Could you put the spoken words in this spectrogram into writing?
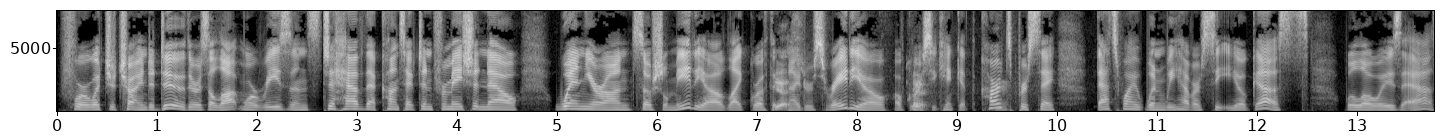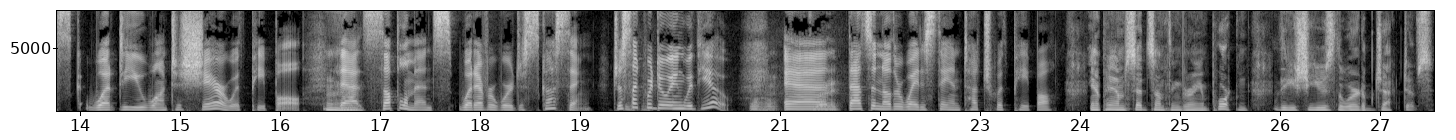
for what you're trying to do, there's a lot more reasons to have that contact information. Now, when you're on social media, like Growth yes. Igniters Radio, of course, you can't get the cards per se. That's why when we have our CEO guests, we'll always ask, What do you want to share with people mm-hmm. that supplements whatever we're discussing? just like we're doing with you. Mm-hmm. And right. that's another way to stay in touch with people. And Pam said something very important. The, she used the word objectives.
